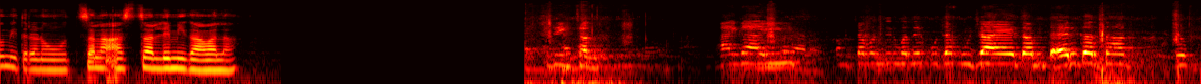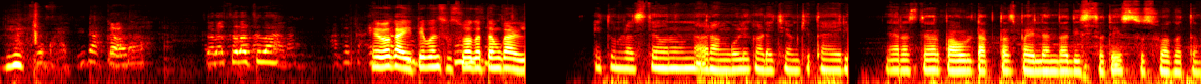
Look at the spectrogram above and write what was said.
हॅलो मित्रांनो चला आज चालले मी गावाला. काय गाई आमच्या मंदिरमध्ये पूजा पूजा आहे तर आम्ही तयारी करतात. काढा. चला चला चला. हे बघा इथे पण सुस्वागतम काढलं. इथून रस्त्यावरून रांगोळी काढायची आमची तयारी. या रस्त्यावर पाऊल टाकताच पहिल्यांदा दिसतं ते सुस्वागतम.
